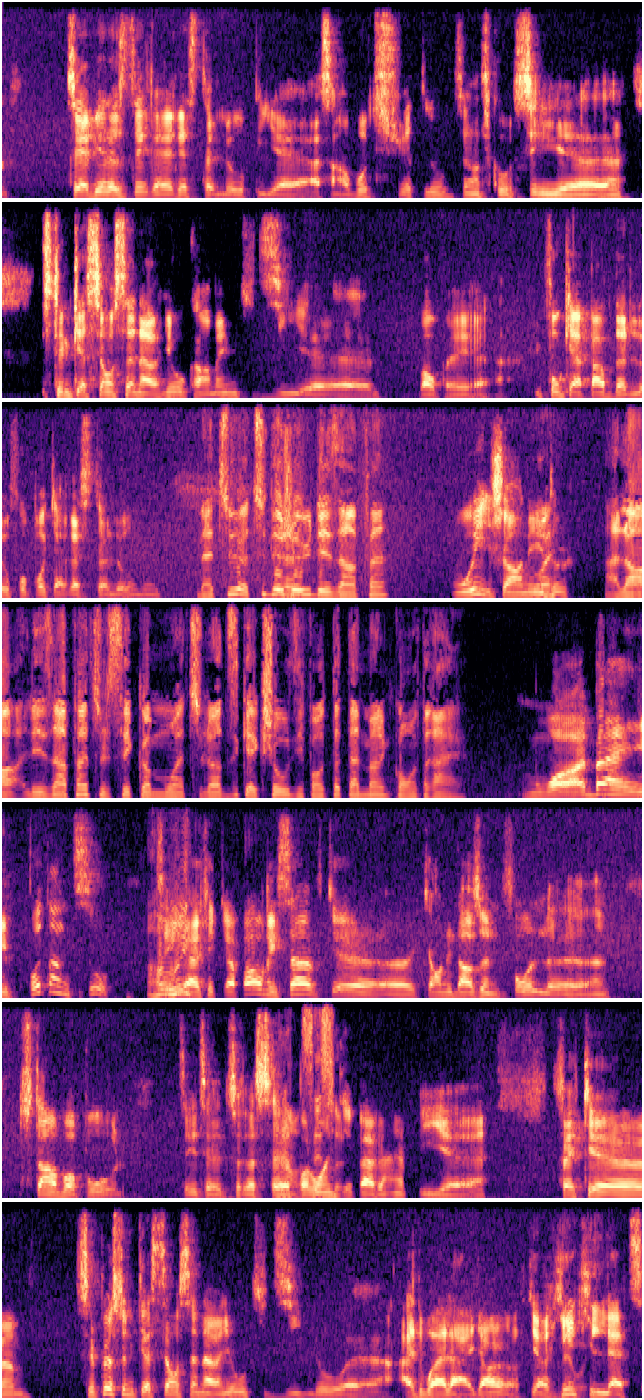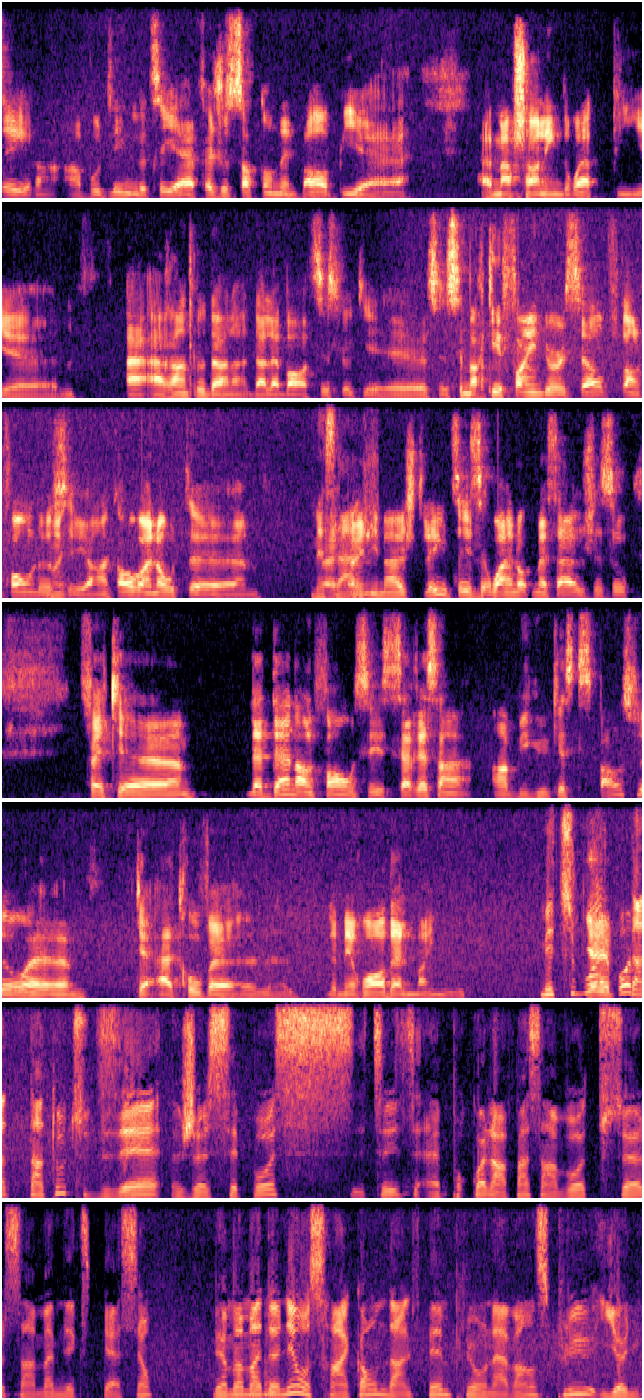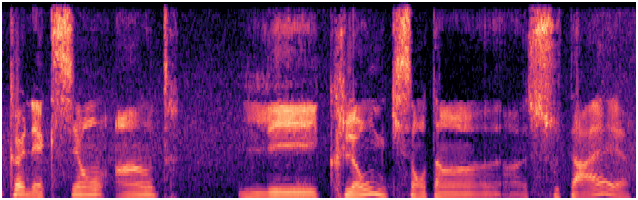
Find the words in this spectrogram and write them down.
elle vient de se dire, elle reste là, puis euh, elle s'en va tout de suite, là. en tout cas, c'est, euh, c'est une question scénario quand même qui dit, euh, bon, ben, il faut qu'elle parte de là, il faut pas qu'elle reste là. Mathieu, as-tu déjà eu des enfants? Oui, j'en ai deux. Alors, les enfants, tu le sais comme moi, tu leur dis quelque chose, ils font totalement le contraire. Ouais, ben, pas tant que ça. Ah, oui? À quelque part, ils savent que quand on est dans une foule, tu t'en vas pas. Tu, tu restes ah pas loin de tes parents. Puis, euh, fait que c'est plus une question scénario qui dit là, euh, elle doit aller ailleurs. Il n'y a rien ben qui l'attire en, bout de ligne. Là, elle fait juste sortir de bord, puis euh, elle, marche en ligne droite, puis elle, rentre dans, dans, la bâtisse. c'est, marqué Find Yourself. Dans le fond, c'est encore un autre. message. une image clé. C'est ouais, un autre message, c'est ça. Fait que là-dedans, dans le fond, ça reste ambigu qu'est-ce qui se passe. là qu'elle trouve euh, le, miroir d'elle-même. Mais tu vois, tantôt tu disais, je ne sais pas euh, pourquoi l'enfant s'en va tout seul sans même l'explication. Mais à un moment mm-hmm. donné, on se rend compte dans le film, plus on avance, plus il y a une connexion entre les clones qui sont en, sous terre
